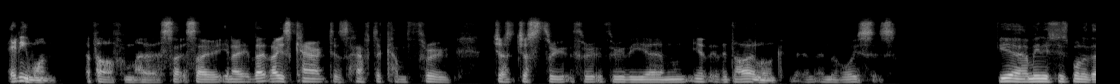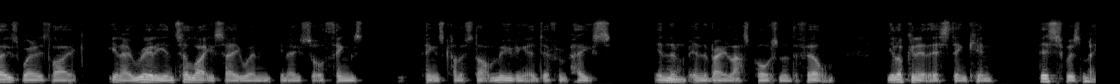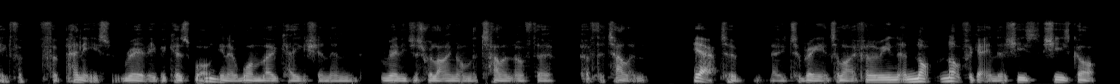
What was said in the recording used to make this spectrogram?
anyone mm. apart from her so so you know th- those characters have to come through just just through through through the um you know the dialogue mm. and, and the voices yeah, I mean, it's just one of those where it's like, you know, really until, like you say, when you know, sort of things things kind of start moving at a different pace in the mm. in the very last portion of the film, you're looking at this thinking this was made for for pennies, really, because what mm. you know, one location and really just relying on the talent of the of the talent, yeah, to you know, to bring it to life. And I mean, and not not forgetting that she's she's got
